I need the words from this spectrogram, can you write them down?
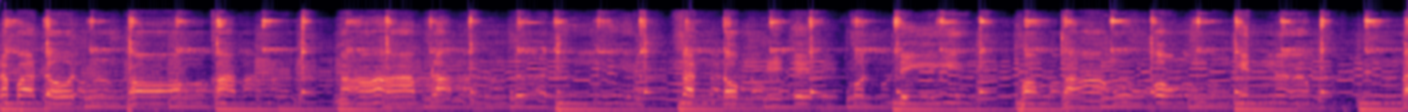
ระเบิดโดด ทองคำงามล้ำเหลือดีสนมเอกคนดีของเท้าองค์อิน ใน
